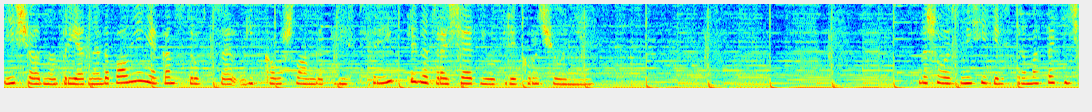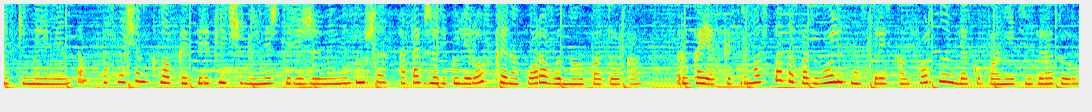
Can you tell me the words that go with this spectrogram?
Еще одно приятное дополнение – конструкция гибкого шланга Twist Free предотвращает его перекручивание. Душевой смеситель с термостатическим элементом оснащен кнопкой переключения между режимами душа, а также регулировкой напора водного потока. Рукоятка термостата позволит настроить комфортную для купания температуру.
